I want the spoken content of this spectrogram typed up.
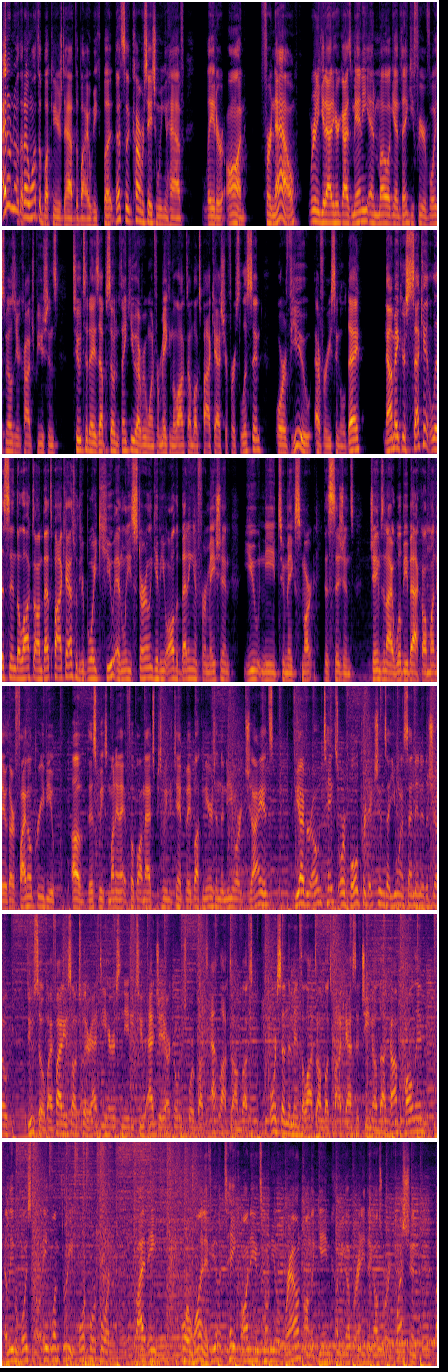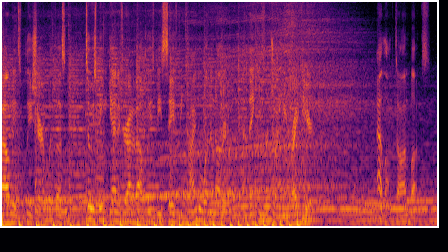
I don't know that I want the Buccaneers to have the bye week, but that's a conversation we can have later on. For now, we're going to get out of here, guys. Manny and Mo, again, thank you for your voicemails and your contributions to today's episode. And thank you, everyone, for making the Locked On Bucs podcast your first listen or view every single day. Now make your second listen the Locked On Bets podcast with your boy Q and Lee Sterling, giving you all the betting information you need to make smart decisions. James and I will be back on Monday with our final preview of this week's Monday Night Football match between the Tampa Bay Buccaneers and the New York Giants. If you have your own takes or bold predictions that you want to send into the show, do so by finding us on Twitter at dharrison82, at jrco underscore bucs, at Locked On Bucs, or send them in to Locked On Bucs Podcast at gmail.com. Call in and leave a voicemail 813 444 5841. If you have a take on Antonio Brown, on the game coming up, or anything else, or a question, by all means, please share it with us. Until we speak again, if you're out and about, please be safe, be kind to one another, and thank you for joining me right here at Locked On Bucs.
